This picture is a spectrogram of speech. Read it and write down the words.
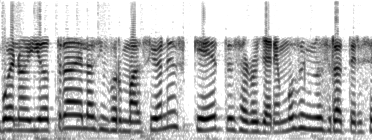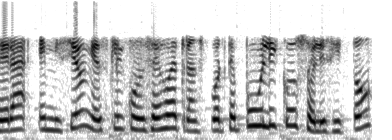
Bueno, y otra de las informaciones que desarrollaremos en nuestra tercera emisión es que el Consejo de Transporte Público solicitó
